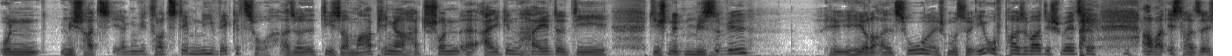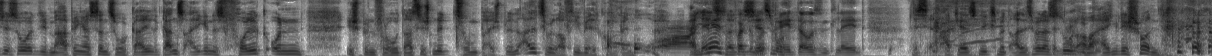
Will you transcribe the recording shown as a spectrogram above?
Und mich hat's irgendwie trotzdem nie weggezogen. Also dieser Marpinger hat schon äh, Eigenheiten, die, die ich nicht missen will. Hier allzu. Ich muss so eh aufpassen, was ich schwätze. Aber es ist tatsächlich so, die Marpinger sind so geil, ganz eigenes Volk und ich bin froh, dass ich nicht zum Beispiel in Alswil auf die Welt gekommen bin. Ah, nee, Jetzt das, ist über jetzt mal, 3000 Leute. das hat jetzt nichts mit Alswil zu tun, aber eigentlich schon.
